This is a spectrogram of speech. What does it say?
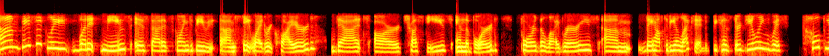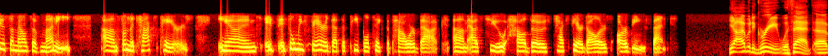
Um, basically, what it means is that it's going to be um, statewide required that our trustees and the board for the libraries um, they have to be elected because they're dealing with copious amounts of money um, from the taxpayers, and it's it's only fair that the people take the power back um, as to how those taxpayer dollars are being spent. Yeah, I would agree with that. Uh,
